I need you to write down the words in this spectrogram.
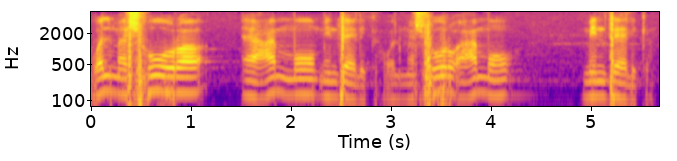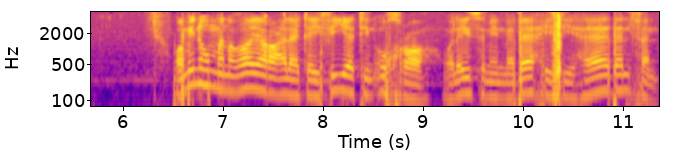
والمشهور أعم من ذلك. والمشهور أعم من ذلك. ومنهم من غاير على كيفية أخرى وليس من مباحث هذا الفن.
